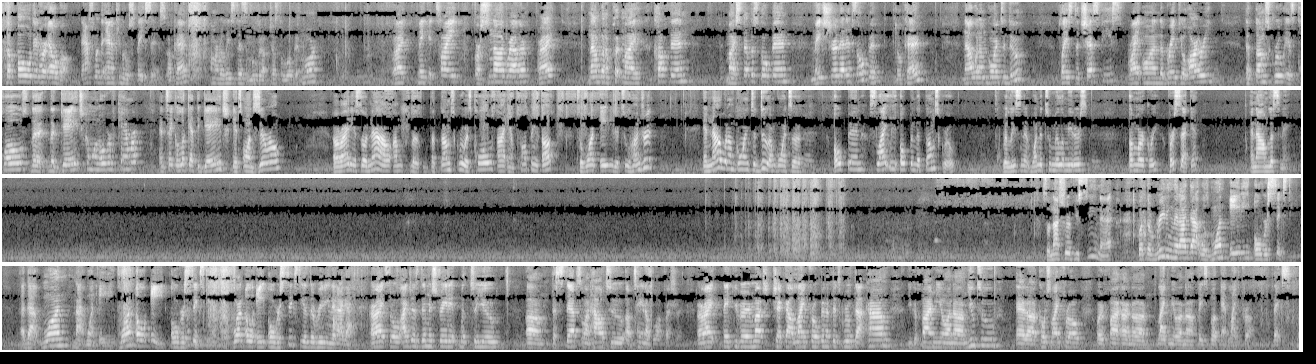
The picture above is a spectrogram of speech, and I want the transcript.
the fold in her elbow. That's what the antecubital space is, okay? I'm gonna release this and move it up just a little bit more. Right? Make it tight, or snug rather, right? Now I'm gonna put my cuff in, my stethoscope in, make sure that it's open, okay? Now what I'm going to do, place the chest piece right on the brachial artery, the thumb screw is closed. The, the gauge, come on over camera and take a look at the gauge. It's on zero. All right, and so now I'm the, the thumb screw is closed. I am pumping up to 180 to 200. And now what I'm going to do, I'm going to open, slightly open the thumb screw, releasing it one to two millimeters of mercury per second. And now I'm listening. So not sure if you've seen that, but the reading that I got was 180 over 60. I got one, not 180, 108 over 60. 108 over 60 is the reading that I got. All right, so I just demonstrated with to you um, the steps on how to obtain a blood pressure. All right, thank you very much. Check out lifeprobenefitsgroup.com. You can find me on um, YouTube at uh, Coach LifePro or find, uh, like me on uh, Facebook at LifePro. Thanks.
